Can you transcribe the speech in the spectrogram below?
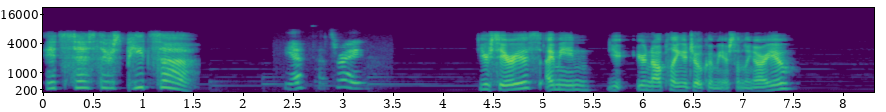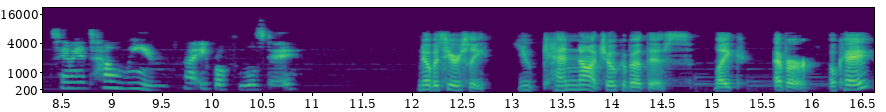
It says there's pizza! Yep, that's right. You're serious? I mean, you're not playing a joke on me or something, are you? Sammy, it's Halloween, not April Fool's Day. No, but seriously, you cannot joke about this. Like, ever, okay?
